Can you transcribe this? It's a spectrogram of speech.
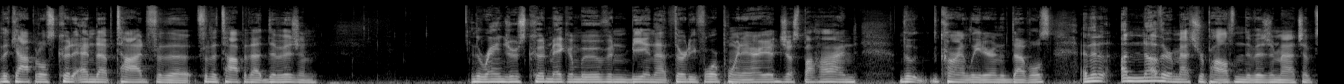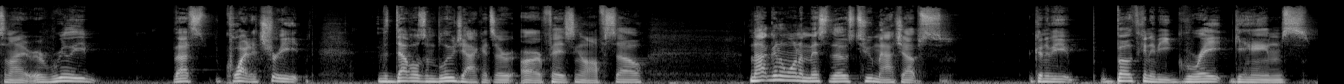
the Capitals could end up tied for the for the top of that division. the Rangers could make a move and be in that 34 point area just behind the current leader in the Devils. And then another Metropolitan Division matchup tonight. Really, that's quite a treat. The Devils and Blue Jackets are, are facing off. So, not going to want to miss those two matchups. Going to be both going to be great games.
